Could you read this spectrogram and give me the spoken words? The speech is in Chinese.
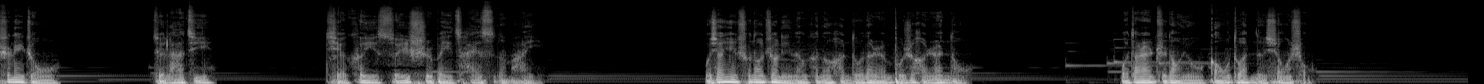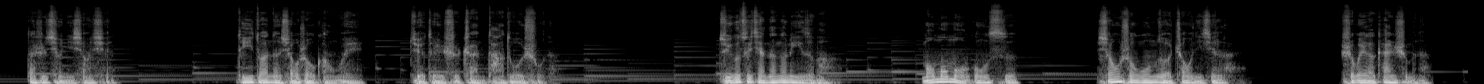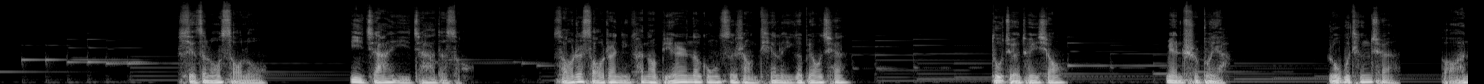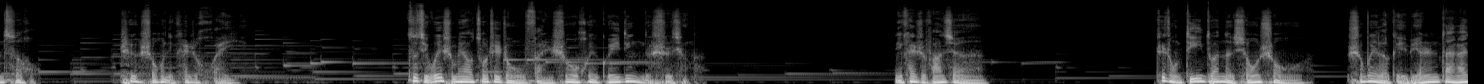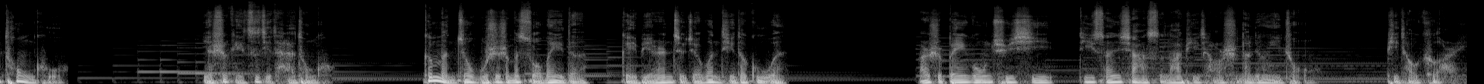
是那种最垃圾且可以随时被踩死的蚂蚁。我相信说到这里呢，可能很多的人不是很认同。我当然知道有高端的销售，但是请你相信，低端的销售岗位绝对是占大多数的。举个最简单的例子吧，某某某公司销售工作招你进来，是为了干什么呢？写字楼扫楼，一家一家的扫，扫着扫着，你看到别人的公司上贴了一个标签：杜绝推销，面吃不雅，如不听劝，保安伺候。这个时候，你开始怀疑自己为什么要做这种反社会规定的事情呢？你开始发现，这种低端的销售是为了给别人带来痛苦。也是给自己带来痛苦，根本就不是什么所谓的给别人解决问题的顾问，而是卑躬屈膝、低三下四拉皮条式的另一种皮条客而已。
